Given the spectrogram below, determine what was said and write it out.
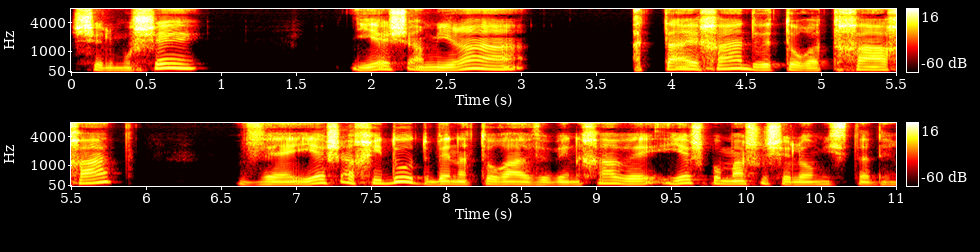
של משה יש אמירה, אתה אחד ותורתך אחת, ויש אחידות בין התורה ובינך, ויש פה משהו שלא מסתדר.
